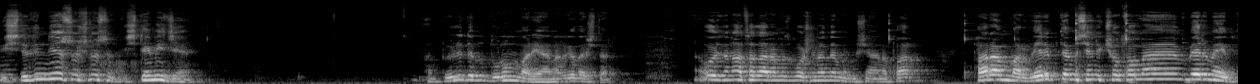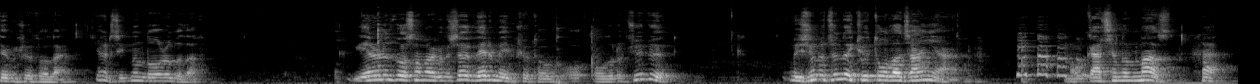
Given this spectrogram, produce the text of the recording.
İstedin diye suçlusun. İstemeyeceksin. Böyle de bir durum var yani arkadaşlar. O yüzden atalarımız boşuna dememiş yani. Par param var. Verip de mi seni kötü olayım, vermeyip de mi kötü olayım? Gerçekten doğru bir laf. Yerinizde olsam arkadaşlar vermeyip kötü ol- olurum. Çünkü işin ucunda kötü olacaksın yani. o kaçınılmaz. Ha.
